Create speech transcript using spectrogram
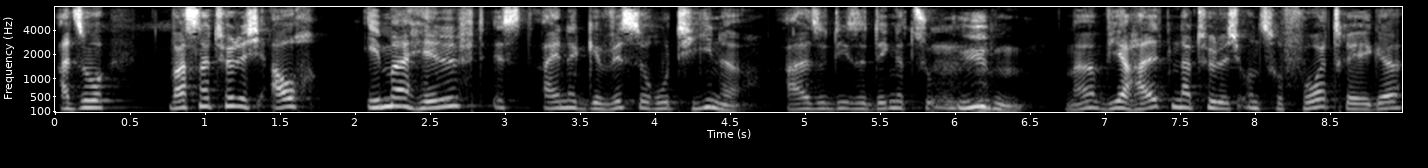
also was natürlich auch immer hilft, ist eine gewisse Routine. Also diese Dinge zu mhm. üben. Ne? Wir halten natürlich unsere Vorträge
